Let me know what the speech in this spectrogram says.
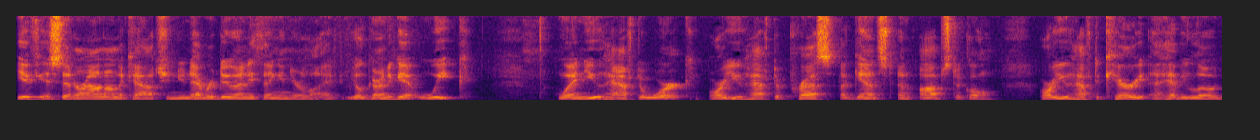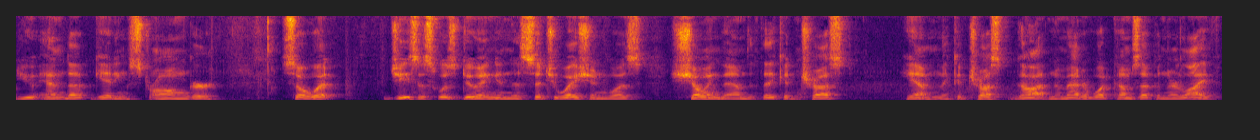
if you sit around on the couch and you never do anything in your life, you're going to get weak. When you have to work or you have to press against an obstacle or you have to carry a heavy load, you end up getting stronger. So what Jesus was doing in this situation was showing them that they could trust him. They could trust God no matter what comes up in their life.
